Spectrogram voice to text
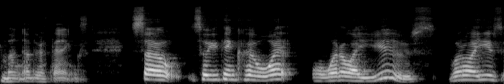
among other things. So, so you think, well, what, well, what do I use? What do I use,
